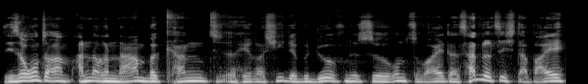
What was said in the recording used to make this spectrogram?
Sie ist auch unter einem anderen Namen bekannt, äh, Hierarchie der Bedürfnisse und so weiter. Es handelt sich dabei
